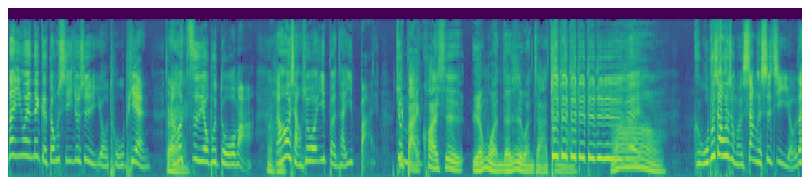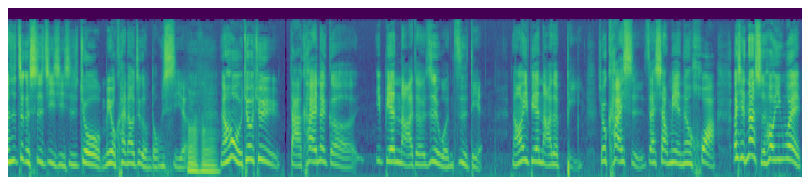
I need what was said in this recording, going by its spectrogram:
那因为那个东西就是有图片，然后字又不多嘛，然后想说一本才一百，就买。一百块是原文的日文杂志。对对对对对对对对对。可我不知道为什么上个世纪有，但是这个世纪其实就没有看到这种东西了。然后我就去打开那个，一边拿着日文字典，然后一边拿着笔，就开始在上面那画。而且那时候因为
